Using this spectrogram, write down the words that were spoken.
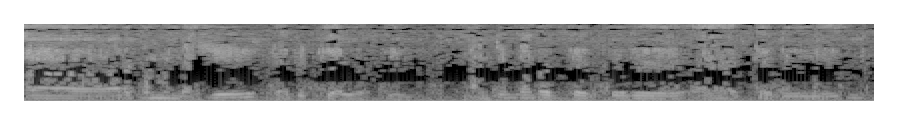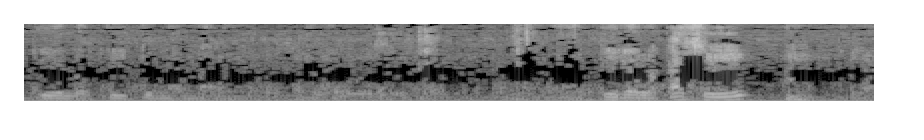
uh, rekomendasi dari geologi. Nanti kalau dari, uh, dari geologi itu memang uh, direlokasi, ya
